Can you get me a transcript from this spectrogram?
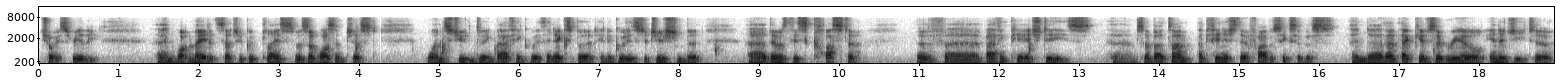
choice really. And what made it such a good place was it wasn't just one student doing Bavinck with an expert in a good institution, but uh, there was this cluster of uh, Bavinck PhDs um, so by the time I'd finished, there were five or six of us, and uh, that that gives a real energy to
